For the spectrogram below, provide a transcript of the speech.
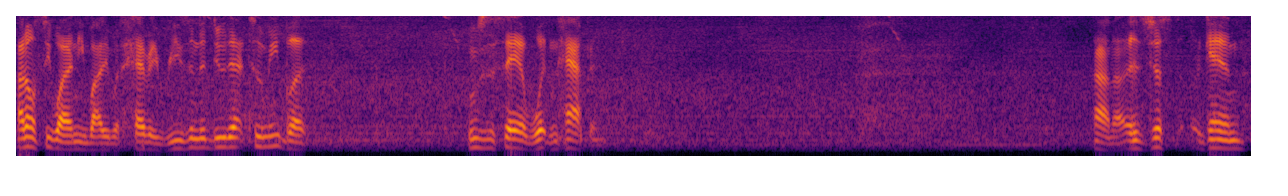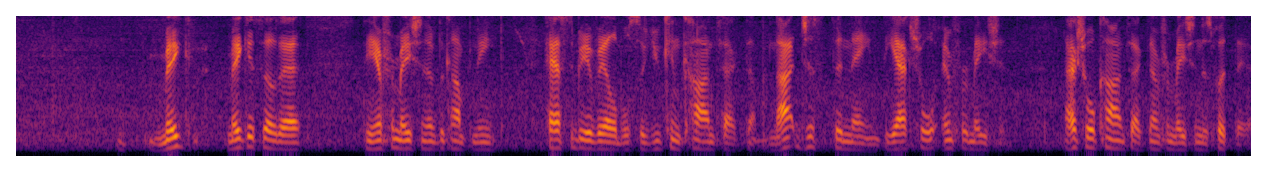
I don't see why anybody would have a reason to do that to me, but who's to say it wouldn't happen? I don't know. It's just again make make it so that the information of the company has to be available so you can contact them. Not just the name, the actual information. Actual contact information is put there.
